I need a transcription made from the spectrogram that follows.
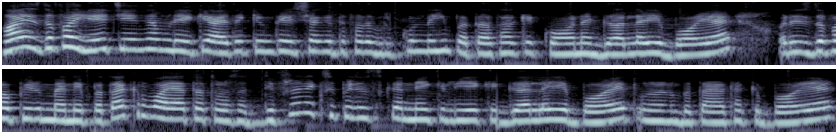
हाँ इस दफ़ा ये चेंज हम लेके आए थे क्योंकि ईशा की दफ़ा तो बिल्कुल नहीं पता था कि कौन है गर्ल है, ये बॉय है। और इस दफ़ा फिर मैंने पता करवाया था थोड़ा सा डिफरेंट एक्सपीरियंस करने के लिए कि गर्ल है, ये बॉय है। तो उन्होंने बताया था कि बॉय है।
